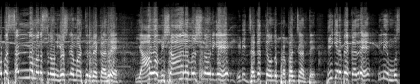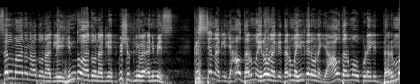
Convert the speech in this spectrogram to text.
ಒಬ್ಬ ಸಣ್ಣ ಮನಸ್ಸಿನವನು ಯೋಚನೆ ಮಾಡ್ತಿರ್ಬೇಕಾದ್ರೆ ಯಾವ ವಿಶಾಲ ಮನುಷ್ಯನವನಿಗೆ ಇಡೀ ಜಗತ್ತೇ ಒಂದು ಪ್ರಪಂಚ ಅಂತೆ. ಹೀಗಿರಬೇಕಾದ್ರೆ ಇಲ್ಲಿ ಮುಸಲ್ಮಾನನಾದವನಾಗ್ಲಿ, ಹಿಂದೂ ಆದವನಾಗ್ಲಿ we should live enemies Christian ಆಗಲಿ ಯಾವ ಧರ್ಮ ಇರೋನಾಗಲಿ ಧರ್ಮ ಇಲ್ಲದೆ ಇರೋನಾಗಿ ಯಾವ ಧರ್ಮವೂ ಕೂಡ ಇಲ್ಲಿ ಧರ್ಮ,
